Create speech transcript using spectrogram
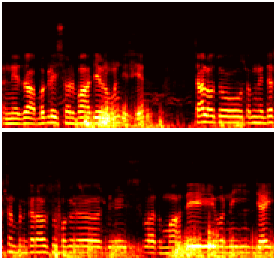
અને જો આ બગડેશ્વર મહાદેવનું મંદિર છે. ચાલો તો તમને દર્શન પણ કરાવશું. બગડેશ્વર મહાદેવની જય.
